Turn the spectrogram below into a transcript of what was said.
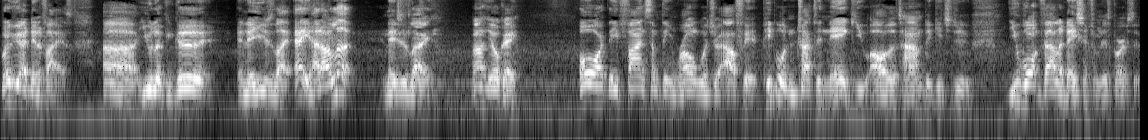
whatever you identify as, uh, you looking good, and they usually like, hey, how do I look? And they just like, oh, you okay. Or they find something wrong with your outfit. People try to nag you all the time to get you to. You want validation from this person.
